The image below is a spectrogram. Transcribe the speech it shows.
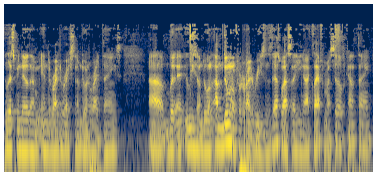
it lets me know that I'm in the right direction. I'm doing the right things. Uh, but at least I'm doing I'm doing them for the right reasons. That's why I say you know I clap for myself kind of thing,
